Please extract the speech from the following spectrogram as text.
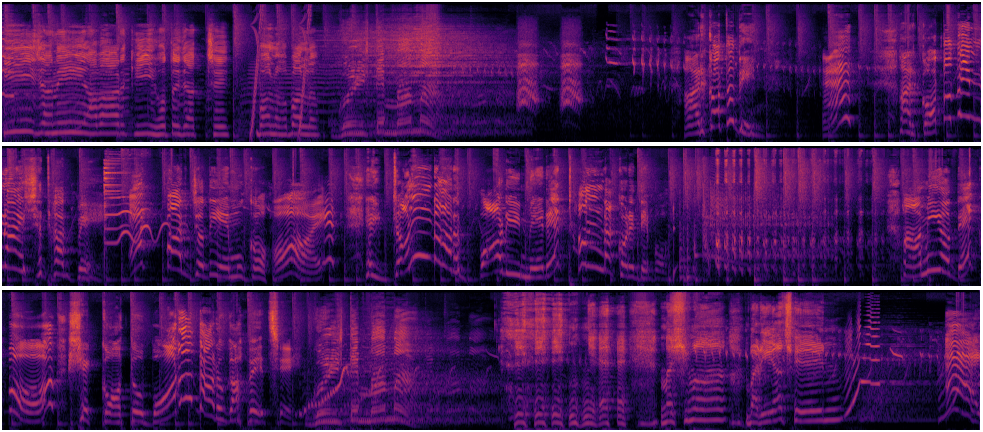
কি জানি আবার কি হতে যাচ্ছে? বলো বলো। গুলটে মামা। আর কতদিন হ্যাঁ? আর কতদিন না এসে থাকবে? একবার যদি এমুখো হয় এই ডান্ডার বাড়ি মেরে ঠান্ডা করে দেব। আমিও দেখব সে কত বড় দারোগা হয়েছে। গুলটে মামা। মাসিমা বাড়ি আছেন? এই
